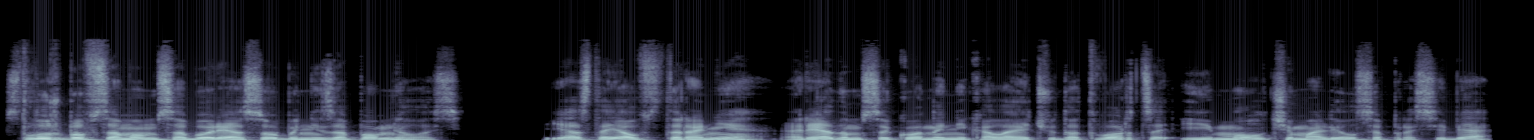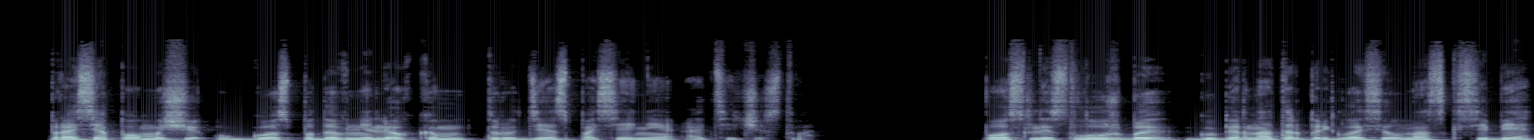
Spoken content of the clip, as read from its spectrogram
Служба в самом соборе особо не запомнилась. Я стоял в стороне, рядом с иконой Николая Чудотворца и молча молился про себя, прося помощи у Господа в нелегком труде спасения Отечества. После службы губернатор пригласил нас к себе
